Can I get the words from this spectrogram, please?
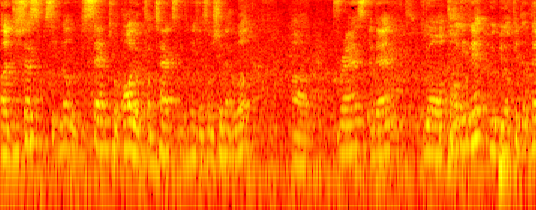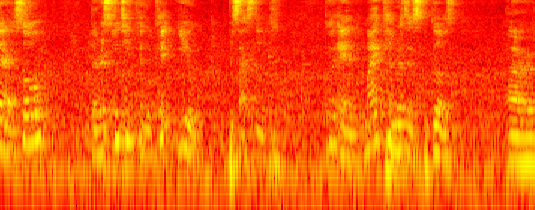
a distress signal will be sent to all your contacts, including your social network, um, friends, and then your coordinate will be located there. So the rescue team can locate you precisely. Okay, and my cameras and speakers are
